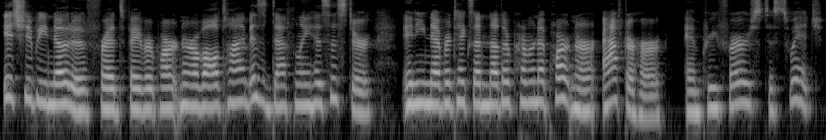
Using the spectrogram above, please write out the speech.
It should be noted Fred's favorite partner of all time is definitely his sister, and he never takes another permanent partner after her and prefers to switch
